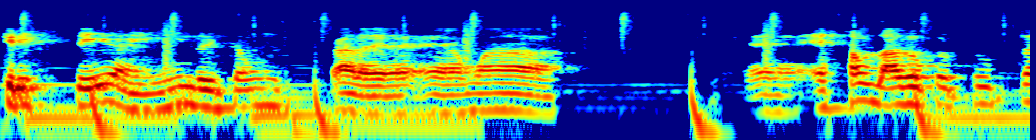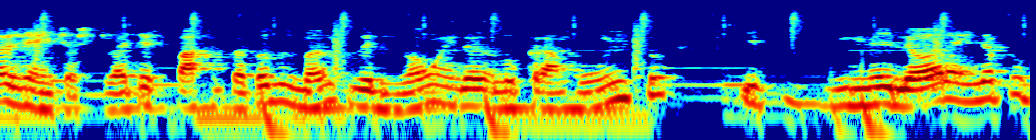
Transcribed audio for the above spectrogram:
crescer ainda. Então, cara, é, é uma é, é saudável para a gente. Acho que vai ter espaço para todos os bancos, eles vão ainda lucrar muito e melhor ainda para o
